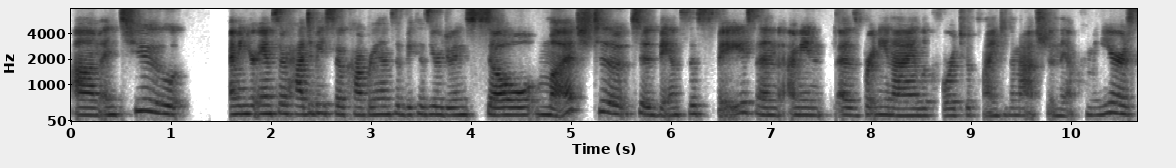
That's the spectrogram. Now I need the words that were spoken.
Um, and two, I mean, your answer had to be so comprehensive because you're doing so much to, to advance this space. And I mean, as Brittany and I look forward to applying to the match in the upcoming years,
